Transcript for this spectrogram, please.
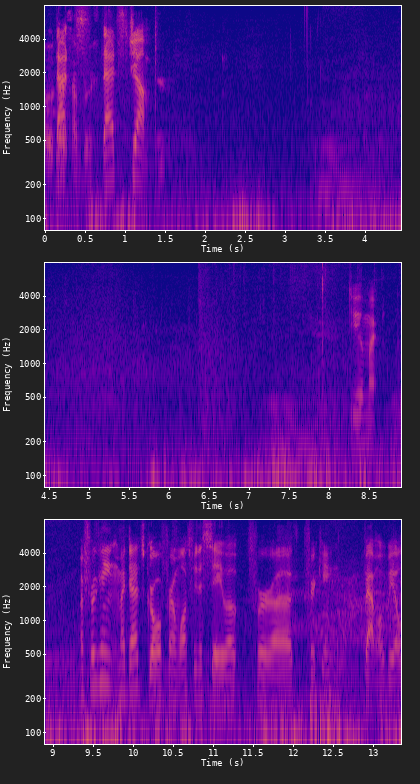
Oh, that's, That's that's jump. Dude, my my freaking my dad's girlfriend wants me to save up for uh freaking Batmobile.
